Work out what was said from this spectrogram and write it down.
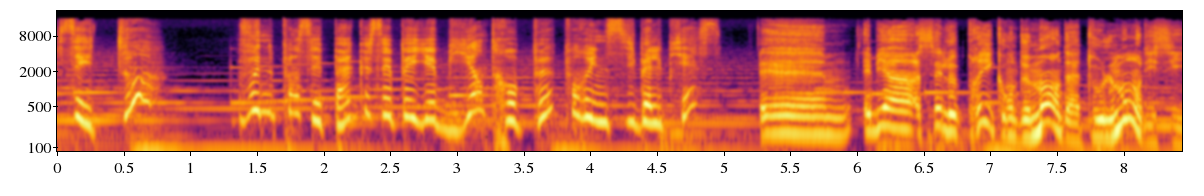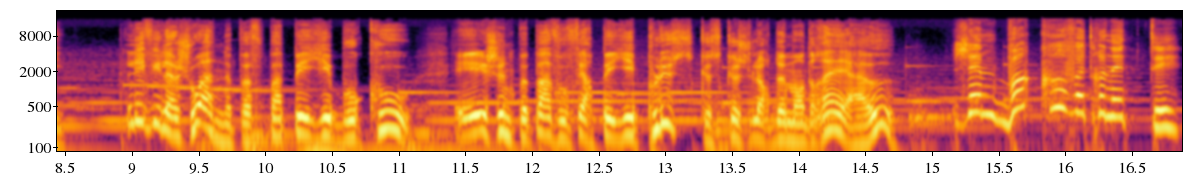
C'est tout? Vous ne pensez pas que c'est payé bien trop peu pour une si belle pièce? Euh, Eh bien, c'est le prix qu'on demande à tout le monde ici. Les villageois ne peuvent pas payer beaucoup et je ne peux pas vous faire payer plus que ce que je leur demanderais à eux. J'aime beaucoup votre honnêteté,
